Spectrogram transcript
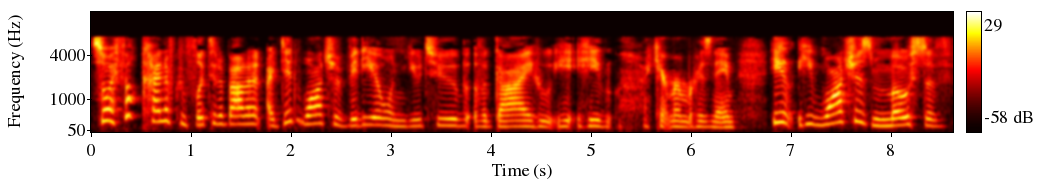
So I felt kind of conflicted about it. I did watch a video on YouTube of a guy who he, he I can't remember his name. He he watches most of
